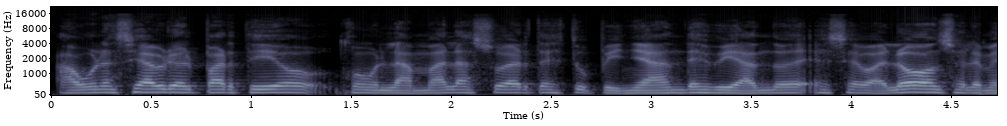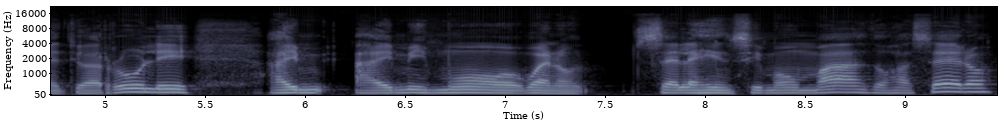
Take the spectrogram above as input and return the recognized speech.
Aún así abrió el partido con la mala suerte de Estupiñán desviando ese balón, se le metió a Rulli. Ahí, ahí mismo, bueno, se les encimó más, 2 a 0.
